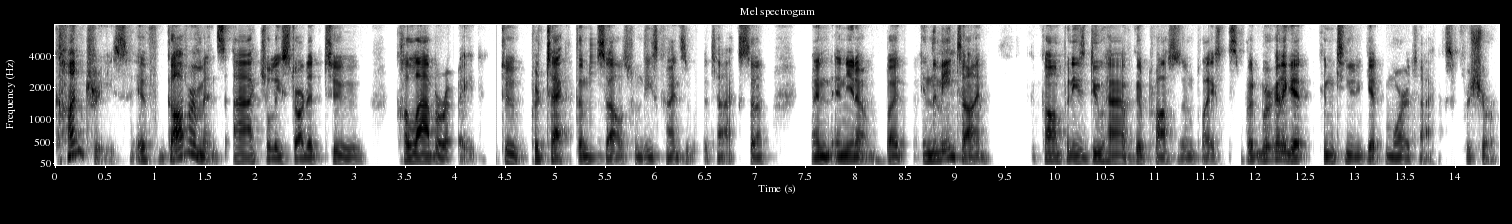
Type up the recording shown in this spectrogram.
countries, if governments actually started to collaborate to protect themselves from these kinds of attacks. So, and, and you know, but in the meantime, companies do have good processes in place, but we're going to get continue to get more attacks for sure.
